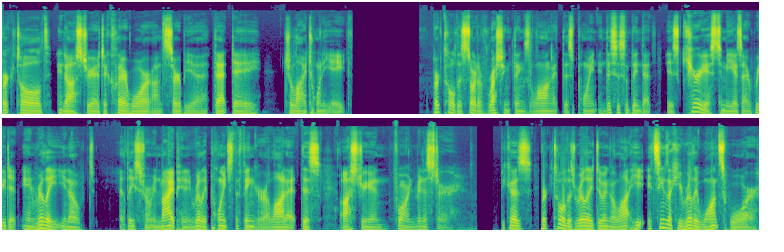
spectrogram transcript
Berchtold and Austria declare war on Serbia that day, July 28th. Berchtold is sort of rushing things along at this point, and this is something that is curious to me as I read it, and really, you know, at least from in my opinion, really points the finger a lot at this Austrian foreign minister. Because Berchtold is really doing a lot. He it seems like he really wants war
